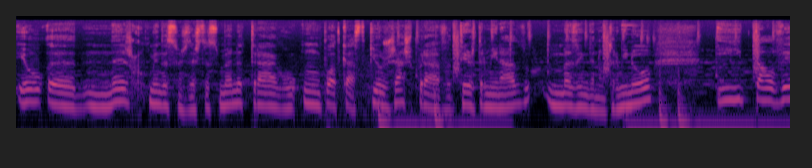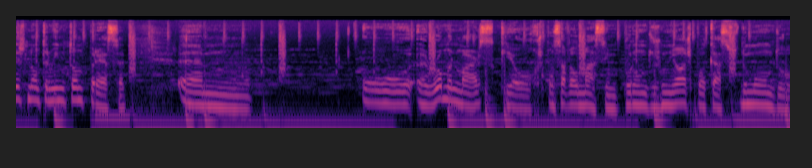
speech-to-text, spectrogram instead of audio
Eu, uh, nas recomendações desta semana, trago um podcast que eu já esperava ter terminado, mas ainda não terminou, e talvez não termine tão depressa. Um, o Roman Mars, que é o responsável máximo por um dos melhores podcasts do mundo,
